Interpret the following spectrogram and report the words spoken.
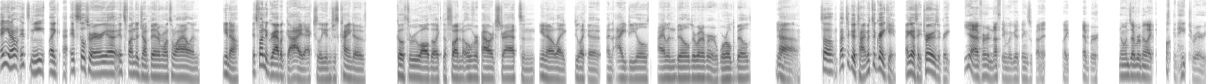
and you know, it's neat. Like uh, it's still Terraria. It's fun to jump in every once in a while, and you know, it's fun to grab a guide actually and just kind of go through all the like the fun overpowered strats and you know like do like a an ideal island build or whatever or world build Yeah, uh, so that's a good time it's a great game i gotta say terraria is a great yeah, I've heard nothing but good things about it, like ever. No one's ever been like, "Fucking hate Terraria."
